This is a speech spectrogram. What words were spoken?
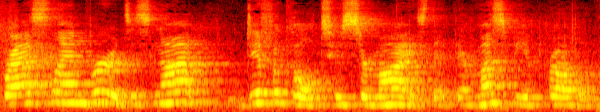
Grassland birds, it's not difficult to surmise that there must be a problem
